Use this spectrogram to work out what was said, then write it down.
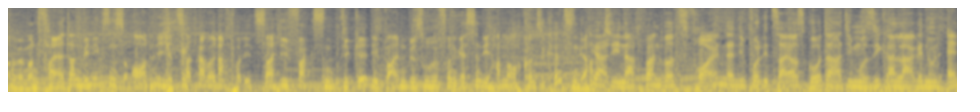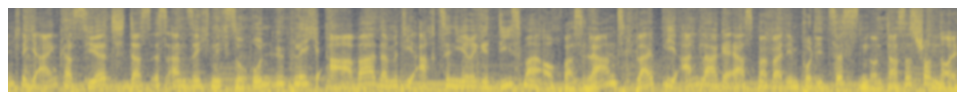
Aber man feiert dann wenigstens ordentlich. Jetzt hat aber die Polizei die Faxen dicke. Die beiden Besuche von gestern, die haben auch Konsequenzen gehabt. Ja, die Nachbarn wird's freuen, denn die Polizei aus Gotha hat die Musikanlage nun endlich einkassiert. Das ist an sich nicht so unüblich, aber damit die 18-Jährige diesmal auch was lernt, bleibt die Anlage erstmal bei den Polizisten und das ist schon neu.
